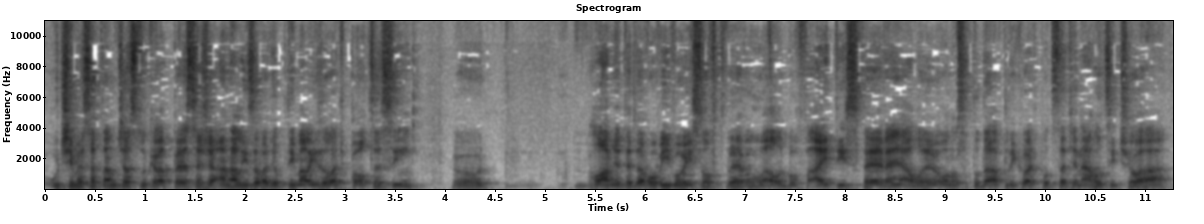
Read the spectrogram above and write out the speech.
učíme sa tam častokrát presne, že analyzovať, optimalizovať procesy, hlavne teda vo vývoji softveru alebo v IT sfére, ale ono sa to dá aplikovať v podstate na hoci čo a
